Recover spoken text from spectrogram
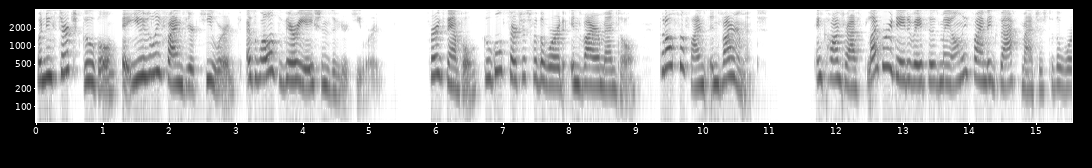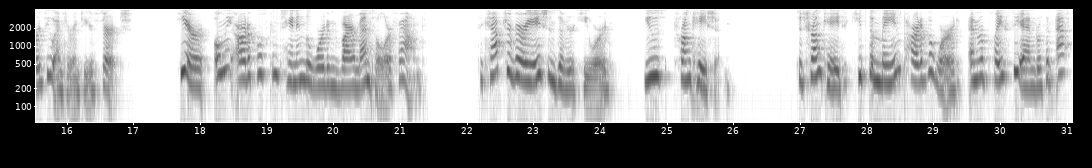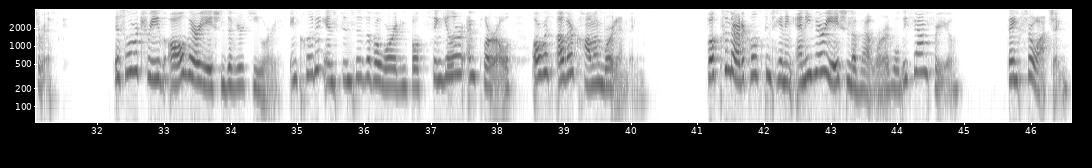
When you search Google, it usually finds your keywords as well as variations of your keywords. For example, Google searches for the word environmental, but also finds environment. In contrast, library databases may only find exact matches to the words you enter into your search. Here, only articles containing the word environmental are found. To capture variations of your keyword, use truncation. To truncate, keep the main part of the word and replace the end with an asterisk. This will retrieve all variations of your keyword, including instances of a word in both singular and plural or with other common word endings. Books and articles containing any variation of that word will be found for you. Thanks for watching.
